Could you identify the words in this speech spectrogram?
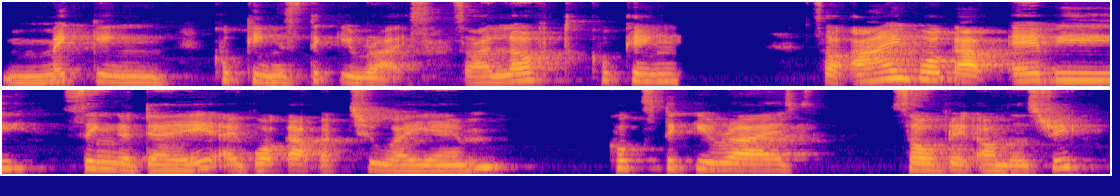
making cooking sticky rice. So I loved cooking. So I woke up every single day. I woke up at 2 a.m., cooked sticky rice, sold it on the street.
